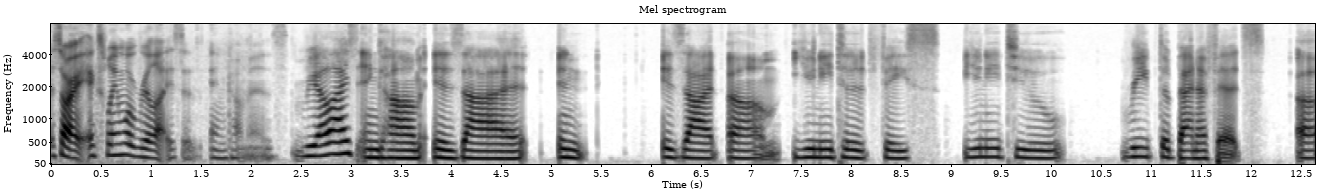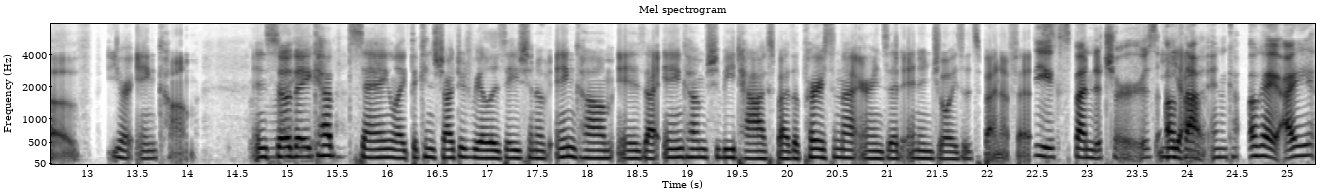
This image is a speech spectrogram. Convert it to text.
Sorry. Explain what realized income is. realized income is that in is that um, you need to face you need to reap the benefits of your income and so they kept saying like the constructed realization of income is that income should be taxed by the person that earns it and enjoys its benefits the expenditures of Yeah. that income. Okay. I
